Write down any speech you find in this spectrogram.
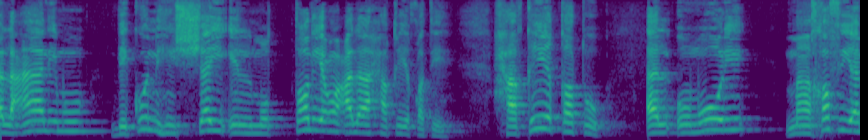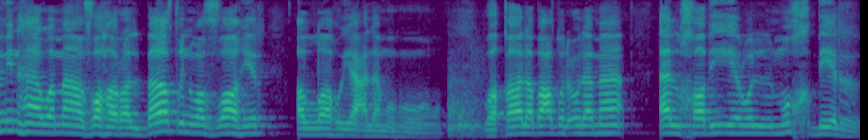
العالم بكنه الشيء المطلع على حقيقته. حقيقة الأمور ما خفي منها وما ظهر الباطن والظاهر الله يعلمه. وقال بعض العلماء الخبير المخبر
